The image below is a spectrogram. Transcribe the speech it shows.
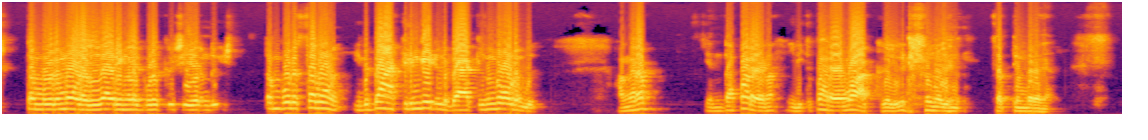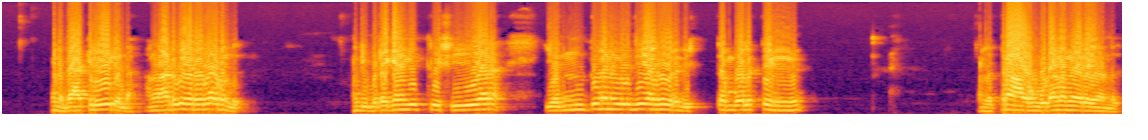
ഇഷ്ടംപോലെ മുളക് കാര്യങ്ങളെ ഇവിടെ കൃഷി ചെയ്യുന്നുണ്ട് ഇഷ്ടംപോലെ സ്ഥലമാണ്. ഇതിന്റെ ബാക്കിലും കയറ്റുണ്ട് ബാക്കിലും റോഡുണ്ട്. അങ്ങനെ എന്താ പറയണ? എനിക്ക് പറയാൻ വാക്കുകൾ കിട്ടുന്നുള്ളൂ. സത്യം പറഞ്ഞ ബാക്കിൽ കയറ്റുണ്ട അങ്ങാട് വേറെ റോഡുണ്ട്. അപ്പൊ ഇവിടേക്കാണെങ്കിൽ കൃഷി ചെയ്യാൻ എന്ത് വേണമെങ്കിലും ചെയ്യാൻ വരുന്നുണ്ട് ഇഷ്ടംപോലെ തെങ്ങ് പ്രാവും അങ്ങനെ നേരെ കണ്ടത്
